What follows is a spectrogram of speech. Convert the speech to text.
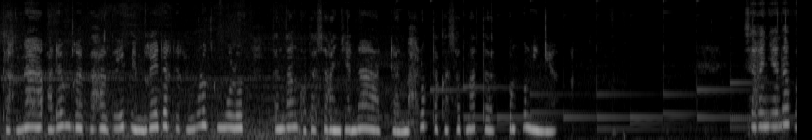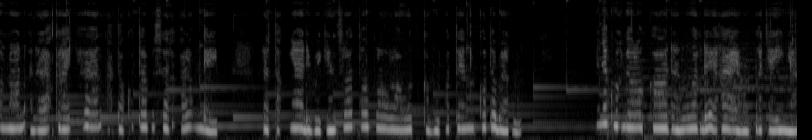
karena ada beberapa hal gaib yang beredar dari mulut ke mulut tentang kota Saranjana dan makhluk tak kasat mata penghuninya. Saranjana konon adalah kerajaan atau kota besar alam gaib. Letaknya di bagian selatan Pulau Laut, Kabupaten Kota Baru. Banyak warga lokal dan luar daerah yang mempercayainya.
